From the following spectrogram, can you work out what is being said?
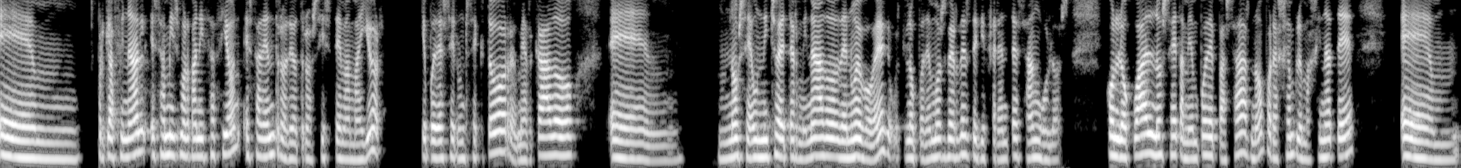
Em, porque al final esa misma organización está dentro de otro sistema mayor, que puede ser un sector, el mercado, em, no sé, un nicho determinado, de nuevo, ¿eh? que lo podemos ver desde diferentes ángulos. Con lo cual, no sé, también puede pasar, ¿no? Por ejemplo, imagínate, em,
